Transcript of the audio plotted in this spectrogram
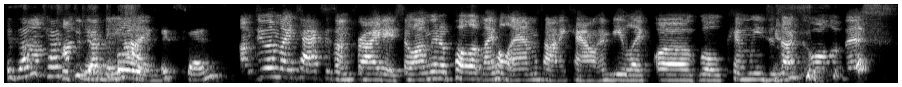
Is that a tax Um, deductible expense? I'm doing my taxes on Friday, so I'm gonna pull up my whole Amazon account and be like, uh, well, can we deduct all of this?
